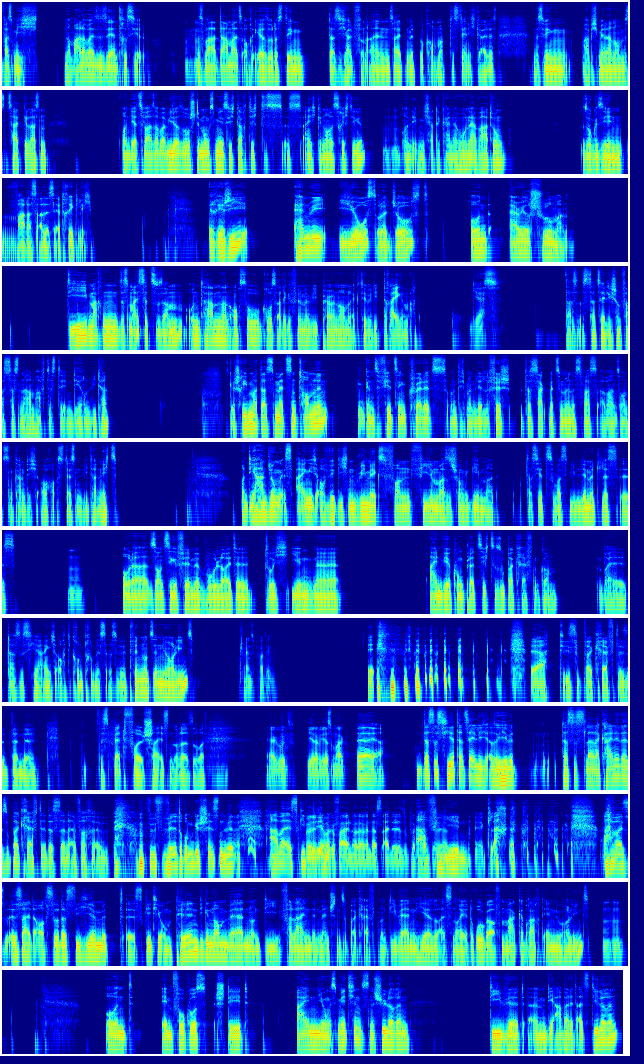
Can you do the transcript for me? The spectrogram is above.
was mich normalerweise sehr interessiert. Mhm. Das war damals auch eher so das Ding, dass ich halt von allen Seiten mitbekommen habe, dass der nicht geil ist. Und deswegen habe ich mir da noch ein bisschen Zeit gelassen. Und jetzt war es aber wieder so stimmungsmäßig, dachte ich, das ist eigentlich genau das Richtige. Mhm. Und eben, ich hatte keine hohen Erwartungen. So gesehen war das alles erträglich. Regie Henry Joost oder Joost und Ariel Schulman. Die machen das meiste zusammen und haben dann auch so großartige Filme wie Paranormal Activity 3 gemacht. Yes. Das ist tatsächlich schon fast das namhafteste in deren Vita. Geschrieben hat das Metzen Tomlin, ganze 14 Credits und ich meine Little Fish, das sagt mir zumindest was, aber ansonsten kannte ich auch aus dessen Vita nichts. Und die Handlung ist eigentlich auch wirklich ein Remix von vielem, was es schon gegeben hat. Ob das jetzt sowas wie Limitless ist Hm. oder sonstige Filme, wo Leute durch irgendeine Einwirkung plötzlich zu Superkräften kommen. Weil das ist hier eigentlich auch die Grundprämisse. Also wir befinden uns in New Orleans. Trainspotting. ja, die Superkräfte sind dann äh, das Bett voll scheißen oder sowas. Ja, gut. Jeder wie es mag. Ja, ja. Das ist hier tatsächlich, also hier wird, das ist leider keine der Superkräfte, dass dann einfach äh, wild rumgeschissen wird. Aber es gibt. Würde dir aber gefallen, oder? Wenn das eine der Auf Superkräfte wäre. jeden, ja, klar. Aber es ist halt auch so, dass die hier mit, es geht hier um Pillen, die genommen werden und die verleihen den Menschen Superkräften. Und die werden hier so als neue Droge auf den Markt gebracht in New Orleans. Mhm. Und im Fokus steht ein junges Mädchen, das ist eine Schülerin, die wird, ähm, die arbeitet als Dealerin,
